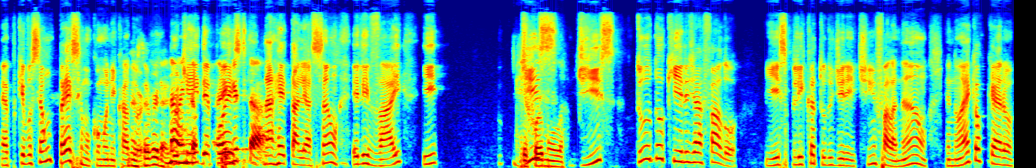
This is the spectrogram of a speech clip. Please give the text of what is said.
é porque você é um péssimo comunicador. Isso é verdade. Não, Porque então, aí depois, aí tá. na retaliação, ele vai e diz, diz tudo o que ele já falou. E explica tudo direitinho, fala, não, não é que eu quero.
